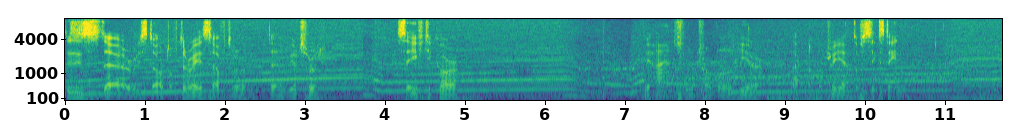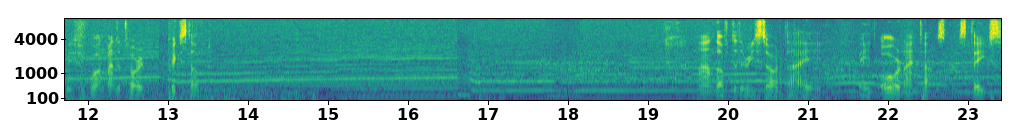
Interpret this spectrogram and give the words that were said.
This is the restart of the race after the virtual safety car. Behind full throttle here, lap number 3 out of 16, with one mandatory quick stop. And after the restart I made over 9000 mistakes.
